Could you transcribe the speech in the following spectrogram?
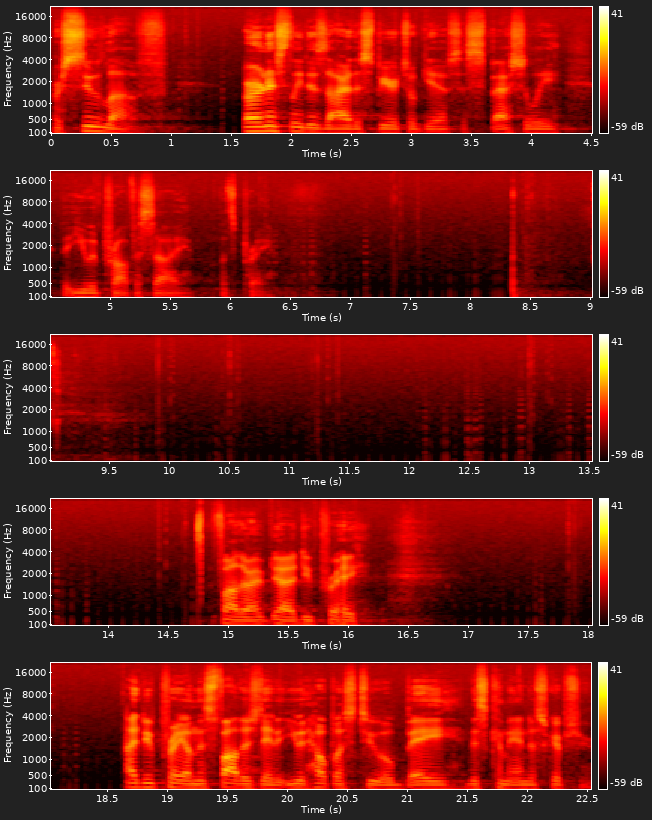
Pursue love. Earnestly desire the spiritual gifts, especially that you would prophesy. Let's pray. Father, I, I do pray. I do pray on this Father's Day that you would help us to obey this command of Scripture.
